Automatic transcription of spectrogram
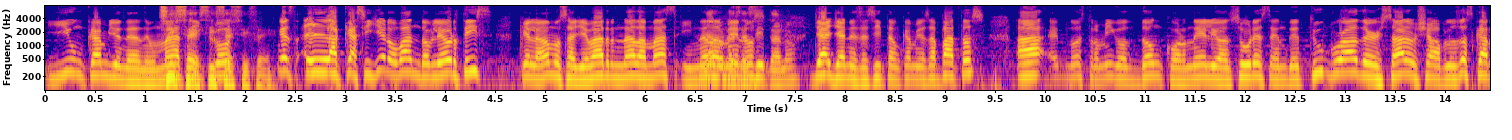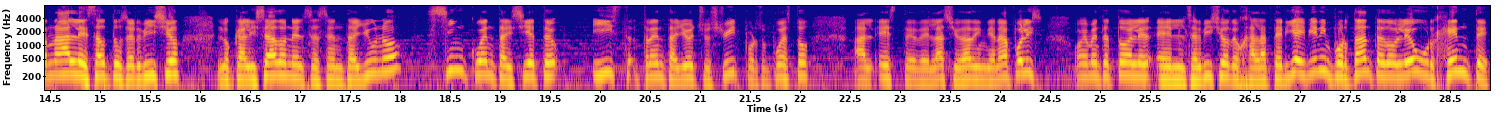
y un cambio de neumáticos? Sí sé, sí sé, sí sé. Es la Casillero Van doble Ortiz, que la vamos a llevar nada más y nada ya lo menos. necesita, ¿no? Ya, ya necesita un cambio de zapatos. A eh, nuestro amigo Don Cornelio Ansures en The Two Brothers Auto Shop, los dos carnales autoservicio, localizado en el 61 57 East 38 Street, por supuesto, al este de la ciudad de Indianápolis. Obviamente todo el, servicio de ojalatería y bien importante, W urgente,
